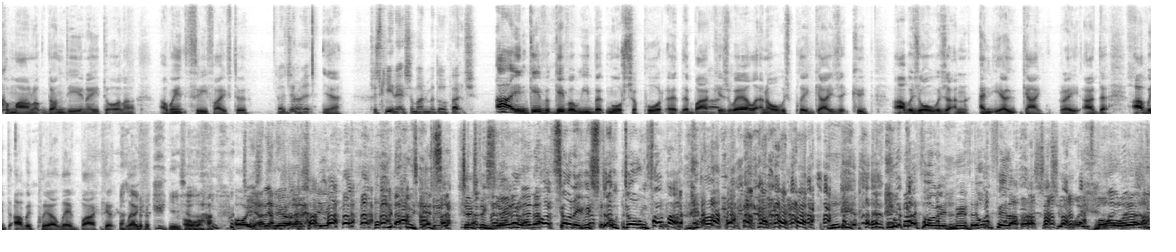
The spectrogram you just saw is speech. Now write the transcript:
Kilmarnock, Dundee United, all that, I went 3-5-2. Did you right? Yeah. Just keep an extra man in the middle of the pitch. Aye, and gave gave a wee bit more support at the back as well, and always played guys that could. I was always an into out guy, right? I, d- I would I would I would play a left back at left. Yes, oh, Oh yeah, I knew it. just in general. oh, sorry, we're still talking football. I thought we'd moved on for that. That's just your life motto,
